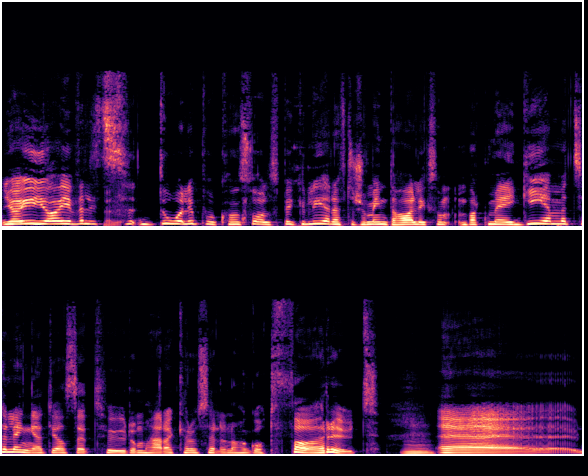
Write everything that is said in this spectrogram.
jag, är, jag är väldigt dålig på att konsolspekulera eftersom jag inte har liksom varit med i gamet så länge att jag har sett hur de här karusellerna har gått förut. Eh,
